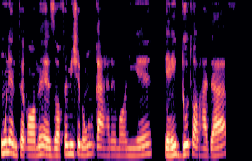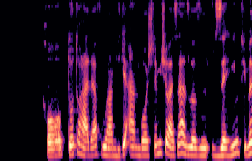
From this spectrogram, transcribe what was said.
اون انتقامه اضافه میشه به اون قهرمانیه. یعنی دو تا هدف. خب دو تا هدف رو هم دیگه انباشته میشه و اصلا از لحاظ ذهنی اون تیم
